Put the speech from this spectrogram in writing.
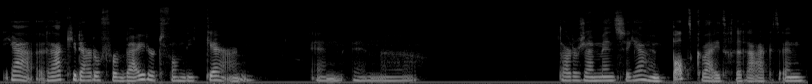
ja, raak je daardoor verwijderd van die kern. En, en uh, daardoor zijn mensen ja, hun pad kwijtgeraakt. En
